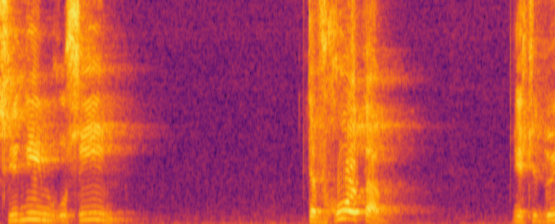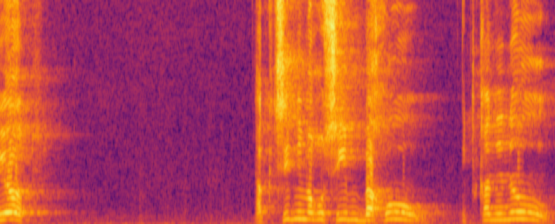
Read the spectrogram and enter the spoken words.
קצינים רוסיים, טבחו אותם, יש עדויות. הקצינים הרוסים בכו, התחננו,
